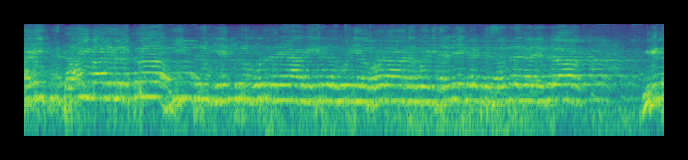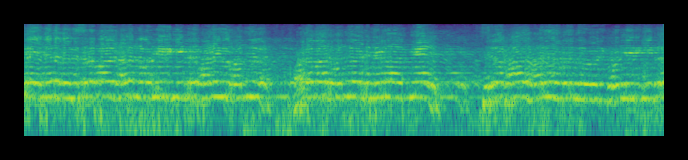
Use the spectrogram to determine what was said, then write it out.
அனைத்து தாய்மார்களுக்கும் இன்றும் என்றும் உறுதுணையாக இருக்கக்கூடிய போராடக்கூடிய ஜல்லிக்கட்டு என்றால் இன்றைய தினம் வெகு சிறப்பாக நடந்து கொண்டிருக்கின்ற வடமாறு வந்து வேண்டிய திருவிழாவுக்கு சிறப்பாக வருகை கொடுத்து கொண்டிருக்கின்ற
